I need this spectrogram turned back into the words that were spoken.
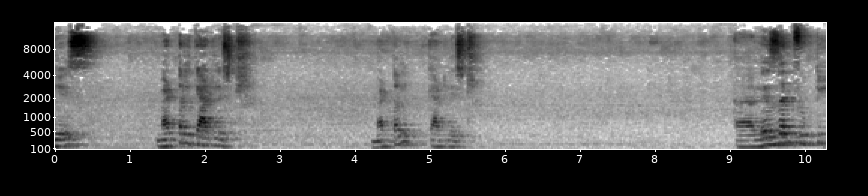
Yes, metal catalyst. Metal catalyst. Uh, less than 50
